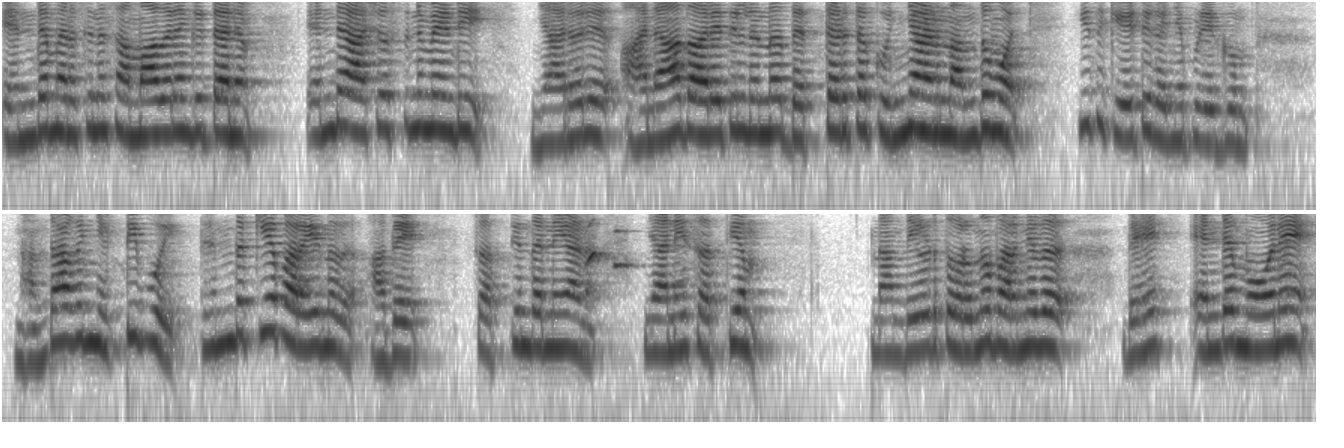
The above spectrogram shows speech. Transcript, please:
എന്റെ മനസ്സിന് സമാധാനം കിട്ടാനും എന്റെ ആശ്വാസത്തിനും വേണ്ടി ഞാനൊരു അനാഥാലയത്തിൽ നിന്ന് ദത്തെടുത്ത കുഞ്ഞാണ് നന്ദുമോൻ. ഇത് കേട്ട് കഴിഞ്ഞപ്പോഴേക്കും നന്ദാകെ ഞെട്ടിപ്പോയി. ഇതെന്തൊക്കെയാ പറയുന്നത്? അതെ സത്യം തന്നെയാണ്. ഞാൻ ഈ സത്യം നന്ദയോട് തുറന്നു പറഞ്ഞത് ദേ എന്റെ മോനെ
